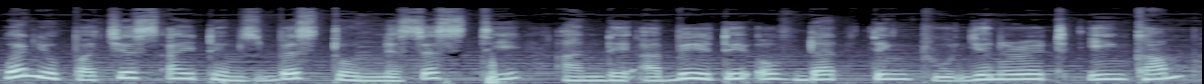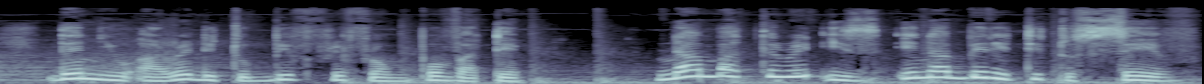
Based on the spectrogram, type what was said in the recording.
When you purchase items based on necessity and the ability of that thing to generate income, then you are ready to be free from poverty. Number three is inability to save.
